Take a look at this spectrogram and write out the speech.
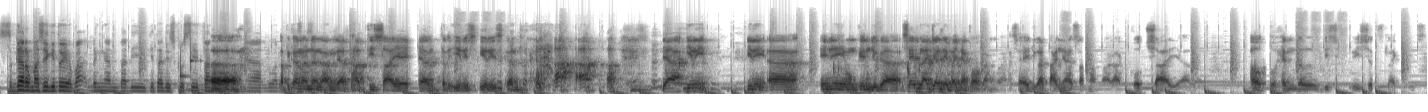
segar masih gitu ya Pak dengan tadi kita diskusi tentang uh, luar tapi kan Anda nggak melihat hati saya yang teriris-iris kan? Ya gini gini uh, ini mungkin juga saya belajar dari banyak orang lah saya juga tanya sama para coach saya how to handle these situations like this.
